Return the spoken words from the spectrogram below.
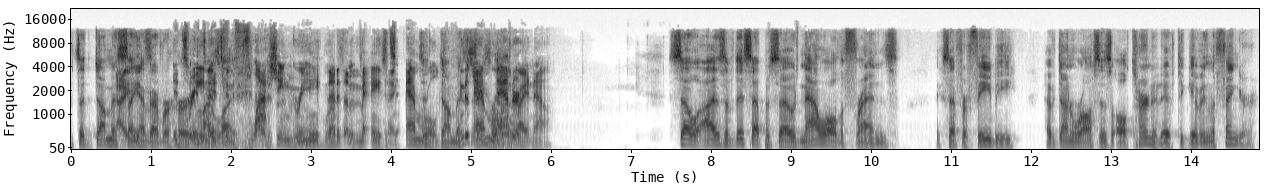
That's the dumbest I- thing I've ever it's heard in my It's life. conf- flashing green. That is amazing. It's emerald. dumbest Industry emerald standard. right now. So, as of this episode, now all the friends, except for Phoebe, have done Ross's alternative to giving the finger.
